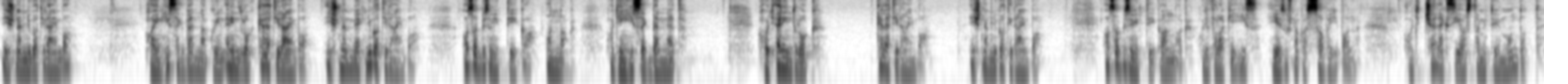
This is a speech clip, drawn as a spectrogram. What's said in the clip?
és nem nyugat irányba, ha én hiszek benne, akkor én elindulok kelet irányba, és nem meg nyugat irányba. Az a bizonyítéka annak, hogy én hiszek benned, hogy elindulok kelet irányba, és nem nyugat irányba. Az a bizonyíték annak, hogy valaki hisz Jézusnak a szavaiban, hogy cselekszi azt, amit ő mondott,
